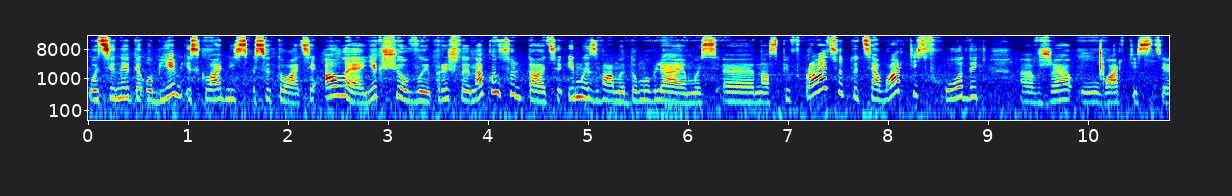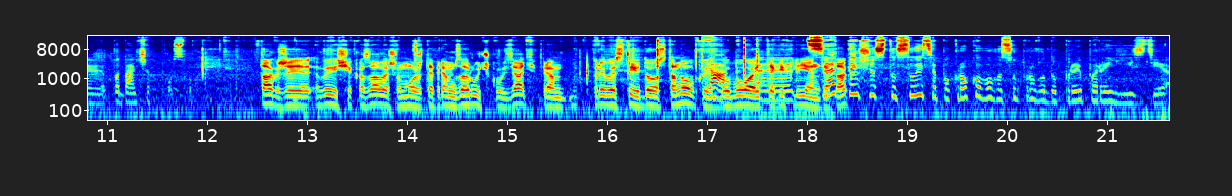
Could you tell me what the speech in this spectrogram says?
оцінити об'єм і складність ситуації. Але якщо ви прийшли на консультацію і ми з вами домовляємось е, на співпрацю, то ця вартість входить е, вже у вартість е, подальших послуг. Також ви ще казали, що можете прям за ручку взяти, прям привезти до остановки, бо бувають такі е, клієнти, Це так? те, що стосується покрокового супроводу при переїзді. Е,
